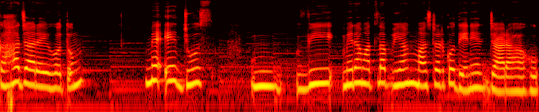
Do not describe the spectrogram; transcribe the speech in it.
कहाँ जा रहे हो तुम? मैं एक जूस वी, मेरा मतलब यंग मास्टर को देने जा रहा हूँ।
